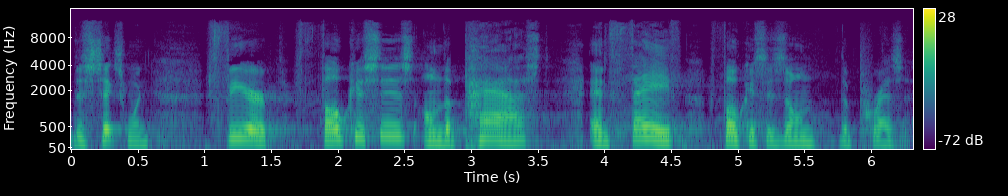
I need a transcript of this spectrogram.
The sixth one, fear focuses on the past, and faith focuses on the present.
